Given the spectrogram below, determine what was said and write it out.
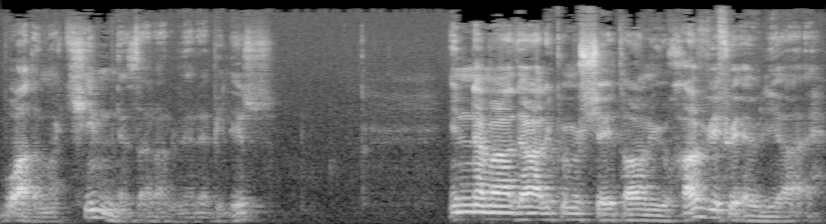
Bu adama kim ne zarar verebilir? İnnemâ zâlikumuş şeytanu yuhavvifu evliyâeh.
